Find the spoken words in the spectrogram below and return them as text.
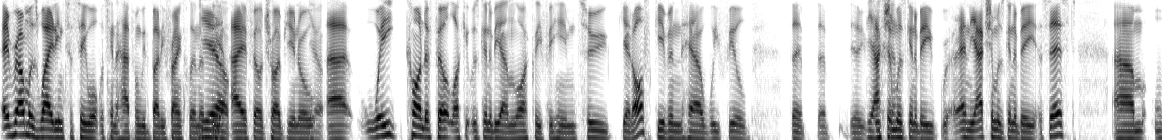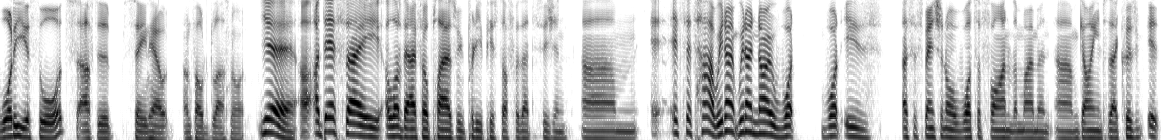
everyone was waiting to see what was going to happen with Buddy Franklin at Yeah. the AFL tribunal. Yeah. Uh, we kind of felt like it was going to be unlikely for him to get off, given how we feel the the, the, incident action. was going to be and the action was going to be assessed. Um, what are your thoughts after seeing how it unfolded last night? Yeah, I, I dare say a lot of the AFL players will be pretty pissed off with that decision. Um, it, it's it's hard. We don't we don't know what what is a suspension or what's a fine at the moment um, going into that because it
